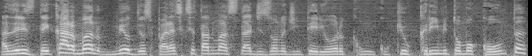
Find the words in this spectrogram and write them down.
às vezes tem. Cara, mano, meu Deus, parece que você tá numa cidade zona de interior com, com que o crime tomou conta.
